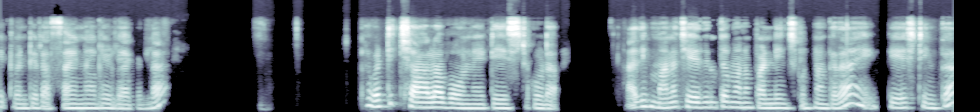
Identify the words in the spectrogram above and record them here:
ఎటువంటి రసాయనాలు లేకుండా. కాబట్టి చాలా బాగున్నాయి టేస్ట్ కూడా. అది మన చేతులతో మనం పండించుకుంటున్నాం కదా! టేస్ట్ ఇంకా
